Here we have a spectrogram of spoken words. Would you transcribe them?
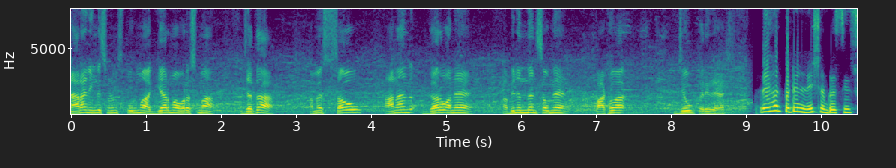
નારાયણ ઇંગ્લિશ મીડિયમ સ્કૂલમાં અગિયારમા વર્ષમાં જતાં અમે સૌ આનંદ, ગર્વ અને અભિનંદન સૌને પાઠવા જેવું કરી રહ્યા છીએ. Rehan Patel national plus news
